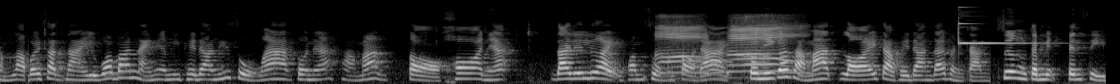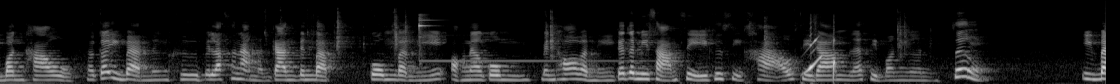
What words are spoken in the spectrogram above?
สำหรับบริษัทไหนหรือว่าบ้านไหนเนี่ยมีเพดานที่สูงมากตัวนี้สามารถต่อข้อเนี้ย ได้เรื่อยๆ ความสูงมันต่อได้ ตัวนี้ก็สามารถร้อยจากเพดานได้เหมือนกัน ซึ่งจะมีเป็นสีบอลเทา แล้วก็อีกแบบหนึ่งคือเป็นลักษณะเหมือนกันเป็นแบบกลมแบบนี้ออกแนวกลมเป็นท่อแบบนี้ ก็จะมี 3 สีคือสีขาว สีดำและสีบอลเงิน ซึ่งอีกแบ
